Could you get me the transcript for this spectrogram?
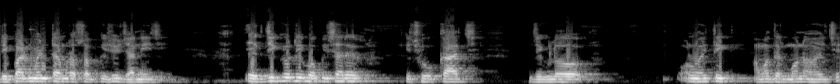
ডিপার্টমেন্টে আমরা সব কিছু জানিয়েছি। এক্সিকিউটিভ অফিসারের কিছু কাজ যেগুলো অনৈতিক আমাদের মনে হয়েছে।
